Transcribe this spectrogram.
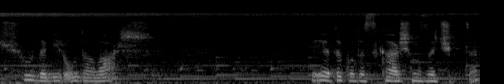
Şurada bir oda var. Ve yatak odası karşımıza çıktı.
